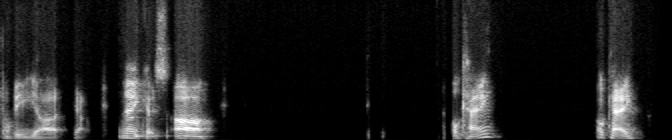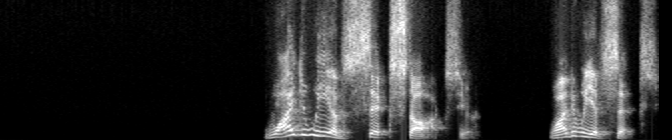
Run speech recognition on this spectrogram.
could be, uh, yeah. In any case, uh, okay, okay. Why do we have six stocks here? Why do we have six?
